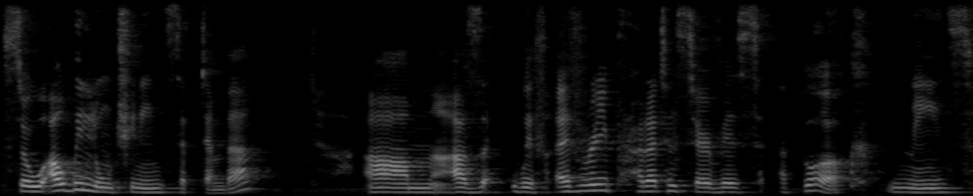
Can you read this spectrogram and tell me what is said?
So i'll be launching in september um, as with every product and service a book needs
